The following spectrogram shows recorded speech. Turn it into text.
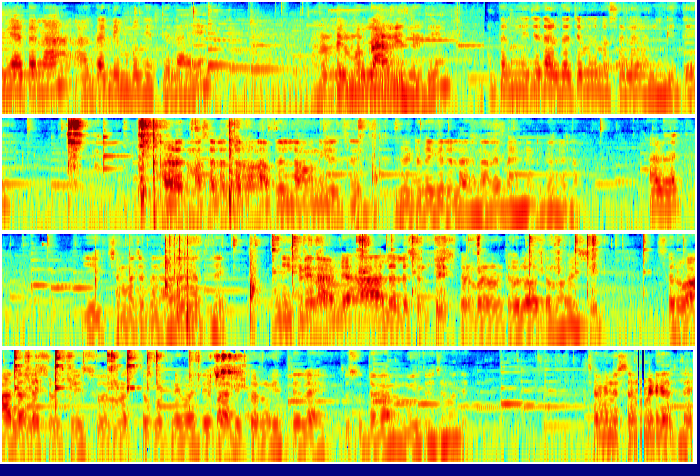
मी आता ना अर्धा लिंबू घेतलेला आहे. लिंबू पिळून लावून घेते. घेते. आता मी ह्याच्यात अर्धा चमच मसाला घालून घेते. हळद मसाला सर्व ना आपल्याला लावून घ्यायचंय मीठ वगैरे लागणार आहे मॅरिनेट करायला. हळद. एक चम्मच आपण हळद घातले. आणि इकडे ना आम्ही हा आला लसूण पेस्ट पण बनवून ठेवला होता मगाशी. सर्व आला लसूण ठेचून मस्त कुटणीमध्ये बारीक करून घेतलेला आहे. तो सुद्धा घालून घेतो याच्यामध्ये. चवीनुसार मीठ घातलंय.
